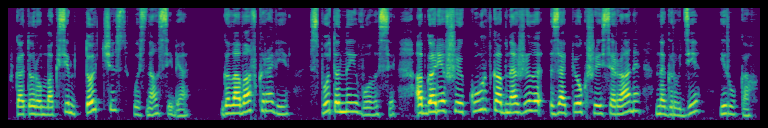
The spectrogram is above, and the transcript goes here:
в котором Максим тотчас узнал себя. Голова в крови, спутанные волосы, обгоревшая куртка обнажила запекшиеся раны на груди и руках.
